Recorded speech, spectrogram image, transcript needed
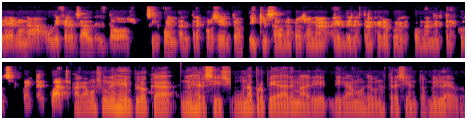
den una, un diferencial del 2,50 al 3% y quizá una persona eh, del extranjero pues le pongan el 3,50 al 4% un ejemplo acá, un ejercicio, una propiedad en Madrid, digamos, de unos 300 mil euros.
